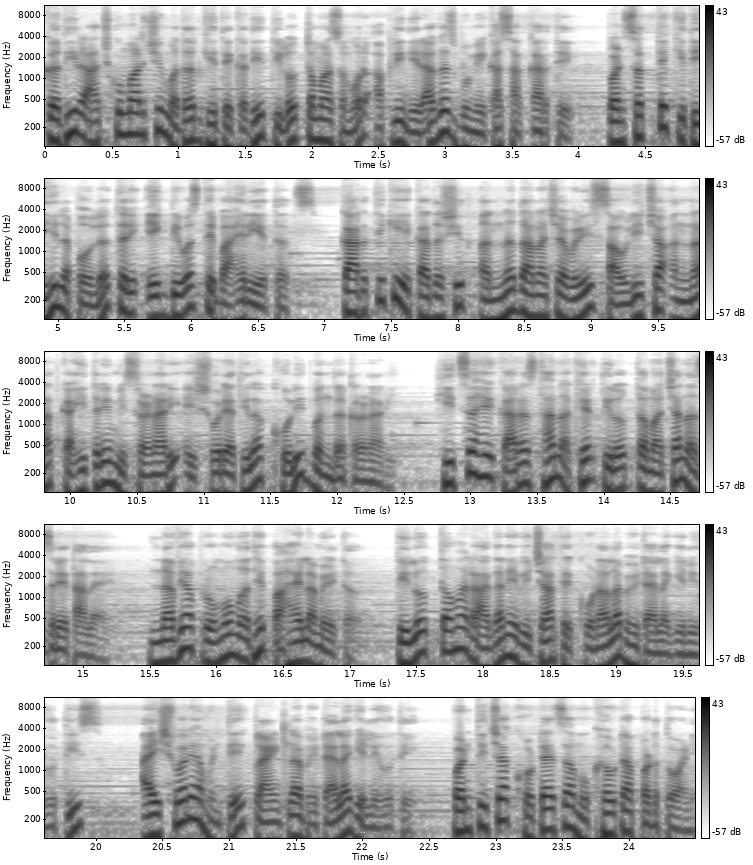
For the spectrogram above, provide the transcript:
कधी राजकुमारची मदत घेते कधी तिलोत्तमासमोर आपली निरागस भूमिका साकारते. पण सत्य कितीही लपवलं तरी एक दिवस ते बाहेर येतच. कार्तिकी एकादशीत अन्नदानाच्या वेळी सावलीच्या अन्नात काहीतरी मिसळणारी ऐश्वर्या तिला खोलीत बंद करणारी. हिचं हे कारस्थान अखेर तिलोत्तमाच्या नजरेत आलंय. नव्या प्रोमोमध्ये पाहायला मिळतं. तिलोत्तमा रागाने विचारते कोणाला भेटायला गेली होतीस? ऐश्वर्या म्हणते क्लायंटला भेटायला गेले होते पण तिच्या खोट्याचा मुखवटा पडतो आणि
